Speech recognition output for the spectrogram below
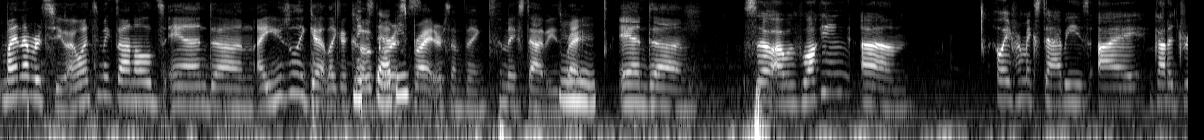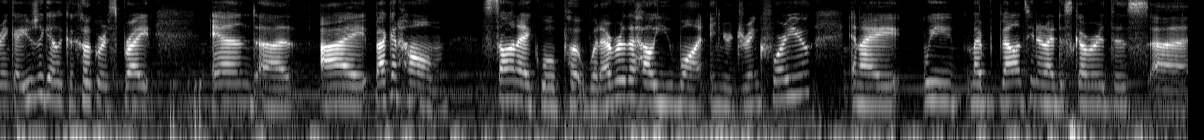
my number two, I went to McDonald's and, um, I usually get like a Coke or a Sprite or something to McStabbies, right? Mhm. And, um, so I was walking, um, away from McStabbies. I got a drink. I usually get like a Coke or a Sprite. And, uh, I, back at home, Sonic will put whatever the hell you want in your drink for you. And I, we, my Valentine and I discovered this, uh,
